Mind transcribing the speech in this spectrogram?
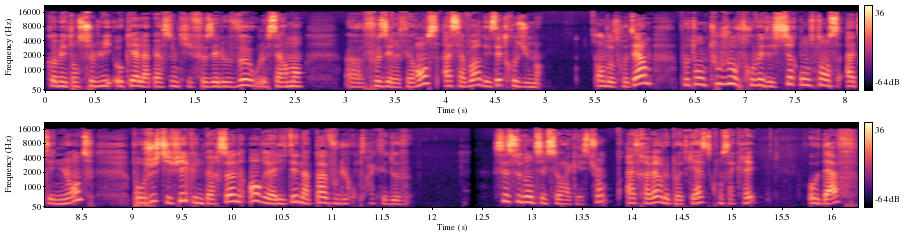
comme étant celui auquel la personne qui faisait le vœu ou le serment euh, faisait référence, à savoir des êtres humains? En d'autres termes, peut-on toujours trouver des circonstances atténuantes pour justifier qu'une personne en réalité n'a pas voulu contracter de vœux? C'est ce dont il sera question à travers le podcast consacré au DAF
